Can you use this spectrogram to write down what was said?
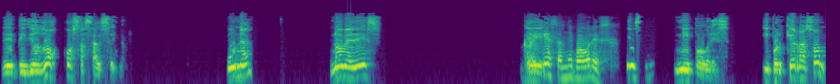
le pidió dos cosas al Señor? Una, no me des riqueza ni pobreza. Ni pobreza. ¿Y por qué razón?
